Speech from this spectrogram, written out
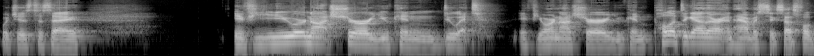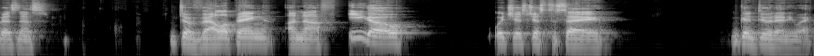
which is to say, if you're not sure you can do it, if you're not sure you can pull it together and have a successful business, developing enough ego, which is just to say, I'm going to do it anyway.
